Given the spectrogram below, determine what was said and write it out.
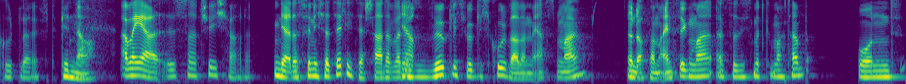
gut läuft. Genau. Aber ja, ist natürlich schade. Ja, das finde ich tatsächlich sehr schade, weil Ja. das wirklich, wirklich cool war beim ersten Mal und auch beim einzigen Mal, als dass ich es mitgemacht habe. Und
